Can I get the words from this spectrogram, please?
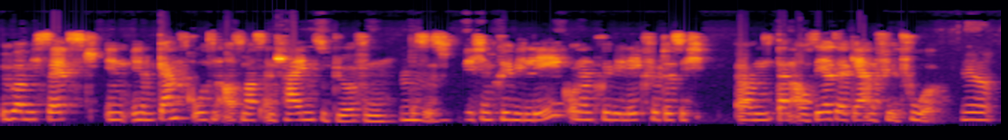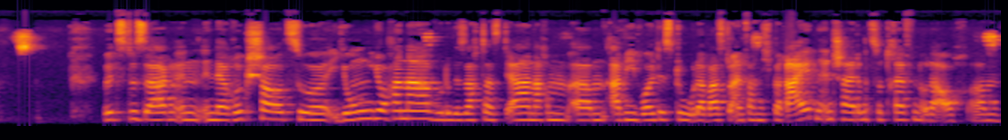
über mich selbst in, in einem ganz großen Ausmaß entscheiden zu dürfen. Mhm. Das ist wirklich ein Privileg und ein Privileg, für das ich ähm, dann auch sehr, sehr gerne viel tue. Ja. Würdest du sagen, in, in der Rückschau zur jungen Johanna, wo du gesagt hast, ja, nach dem ähm, Abi wolltest du oder warst du einfach nicht bereit, eine Entscheidung zu treffen oder auch ähm,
